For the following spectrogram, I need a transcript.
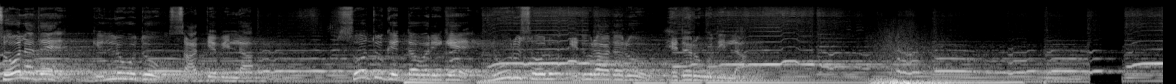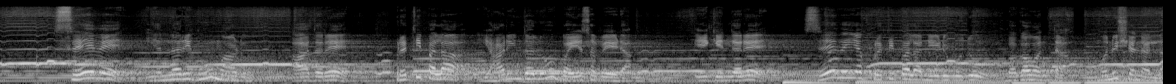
ಸೋಲದೆ ಗೆಲ್ಲುವುದು ಸಾಧ್ಯವಿಲ್ಲ. ಸೋತು ಗೆದ್ದವರಿಗೆ ನೂರು ಸೋಲು ಎದುರಾದರೂ ಹೆದರುವುದಿಲ್ಲ. ಸೇವೆ ಎಲ್ಲರಿಗೂ ಮಾಡು, ಆದರೆ ಪ್ರತಿಫಲ ಯಾರಿಂದಲೂ ಬಯಸಬೇಡ. ಏಕೆಂದರೆ ಸೇವೆಯ ಪ್ರತಿಫಲ ನೀಡುವುದು ಭಗವಂತ ಮನುಷ್ಯನಲ್ಲ.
